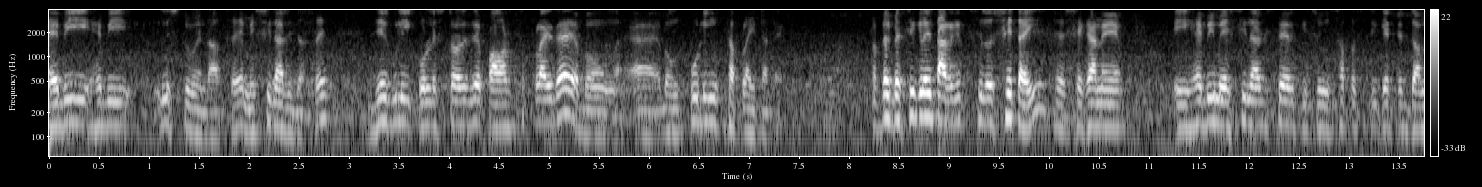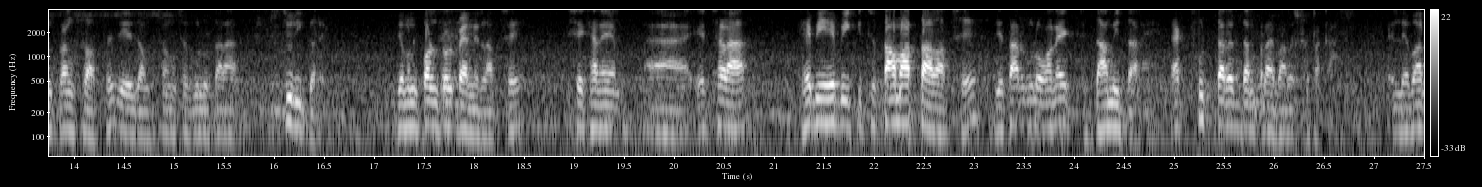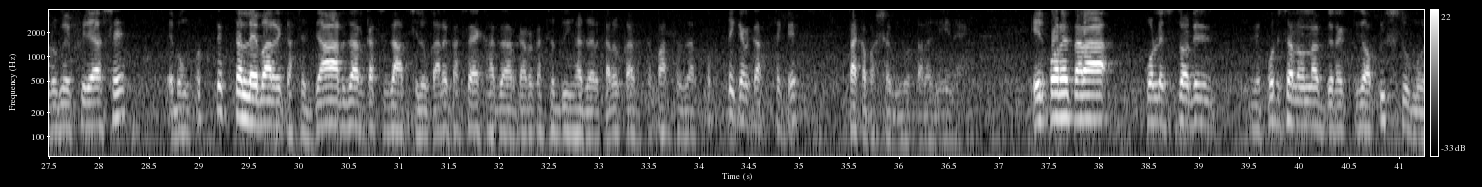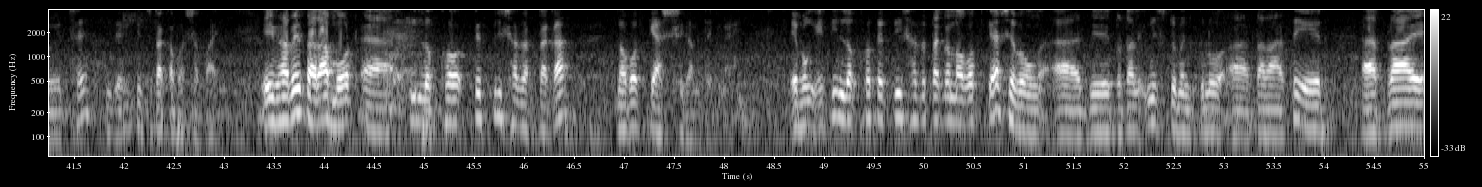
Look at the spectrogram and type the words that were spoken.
হেভি হেভি ইনস্ট্রুমেন্ট আছে, মেশিনারিজ আছে, যেগুলি কোল্ড স্টোরেজে পাওয়ার সাপ্লাই দেয় এবং এবং কুলিং সাপ্লাইটা দেয়। তাদের বেসিক্যালি টার্গেট ছিল সেটাই, সেখানে এই হেভি মেশিনারিসের কিছু সাপোস্টিকেটেড যন্ত্রাংশ আছে, যে যন্ত্রাংশগুলো তারা চুরি করে। যেমন কন্ট্রোল প্যানেল আছে, সেখানে এছাড়া হেভি হেভি কিছু তামার তার আছে, যে তারগুলো অনেক দামি তার, এক ফুট তারের দাম প্রায় বারোশো টাকা। লেবার রুমে ফিরে আসে এবং প্রত্যেকটা লেবারের কাছে, যার যার কাছে যা ছিল, কারও কাছে এক হাজার, কারও কাছে দুই হাজার, কারও কাছে পাঁচ হাজার, প্রত্যেকের কাছ থেকে টাকা পয়সাগুলো তারা নিয়ে নেয়। এরপরে তারা কোল্ড স্টোরেজ যে পরিচালনার জন্য একটি অফিস রুম রয়েছে, যে কিছু টাকা পয়সা পায়। এইভাবে তারা মোট তিন লক্ষ তেত্রিশ হাজার টাকা নগদ ক্যাশ সেখান থেকে নেয়। এবং এই তিন লক্ষ তেত্রিশ হাজার টাকা নগদ ক্যাশ এবং যে টোটাল ইনস্ট্রুমেন্টগুলো তারা আছে, এর প্রায়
